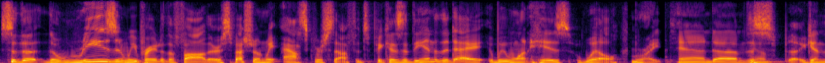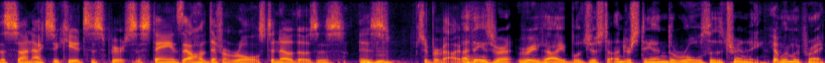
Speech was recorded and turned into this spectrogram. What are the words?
So the the reason we pray to the Father, especially when we ask for stuff, it's because at the end of the day, we want his will. Right. And um, this again, the Son executes, the Spirit sustains. They all have different roles. To know those is is super valuable. I think it's very, very valuable just to understand the roles of the Trinity when we pray.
